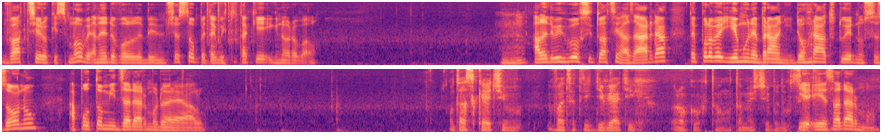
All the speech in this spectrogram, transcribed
dva tři roky smlouvy a nedovolili by mi přestoupit, tak bych to taky ignoroval. Mm-hmm. Ale kdybych byl v situaci Hazarda, tak podle mě jemu nebrání dohrát tu jednu sezónu a potom jít zadarmo do Reálu. Otázka je, či v 29 rokoch tam, tam ještě budu chtít. Je, je zadarmo.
